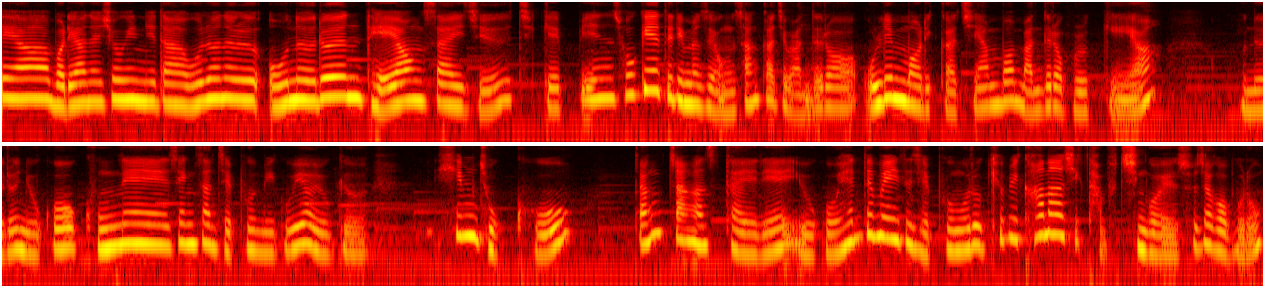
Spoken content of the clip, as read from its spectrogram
안녕하세요. 머리하는 쇼입니다. 오늘, 오늘은 대형 사이즈 집게핀 소개해드리면서 영상까지 만들어, 올림머리까지 한번 만들어 볼게요. 오늘은 요거 국내 생산 제품이고요. 요거 힘 좋고 짱짱한 스타일의 요거 핸드메이드 제품으로 큐빅 하나씩 다 붙인 거예요. 수작업으로.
